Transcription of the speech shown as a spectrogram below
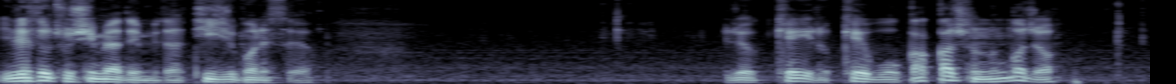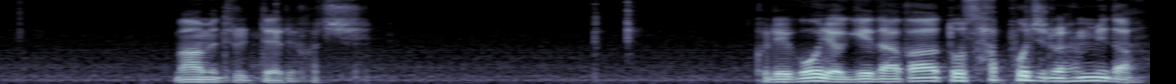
이래서 조심해야 됩니다. 뒤집어냈어요. 이렇게 이렇게 뭐 깎아주는 거죠. 마음에 들 때를 같이. 그리고 여기다가 또 사포질을 합니다.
